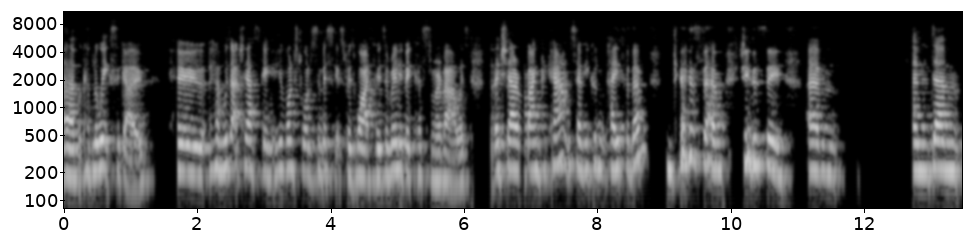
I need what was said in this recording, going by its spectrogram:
um, a couple of weeks ago who was actually asking, who wanted to order some biscuits for his wife, who's a really big customer of ours, but they share a bank account, so he couldn't pay for them because um, she'd have seen. Um, and um,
